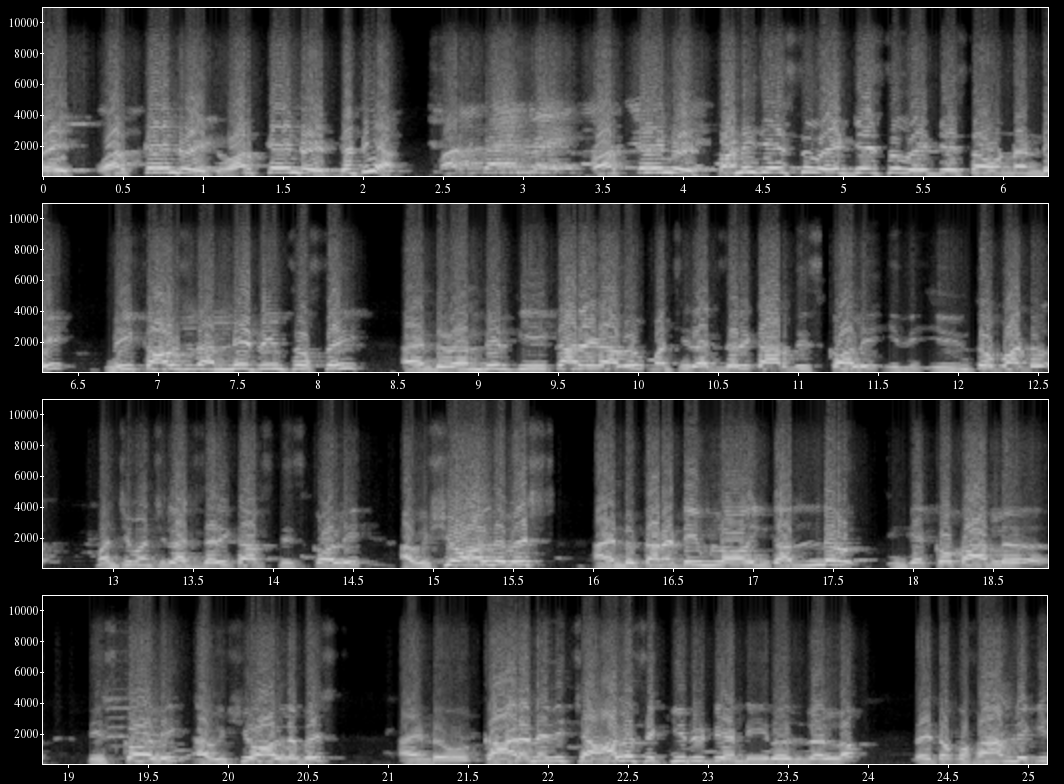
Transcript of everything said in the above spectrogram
wait. Work and wait work and wait. గట్టిగా. Work and wait. పని చేస్తూ వెయిట్ చేస్తూ వెయిట్ చేస్తూ ఉండండి. మీకు కావాల్సిన అన్ని డ్రీమ్స్ వస్తాయి. అండ్ రణధీర్కి ఈ కారే కాదు మంచి లగ్జరీ కార్ తీసుకోవాలి. ఇది దీంతో పాటు మంచి మంచి లగ్జరీ కార్స్ తీసుకోవాలి. ఆ wish all the best and తన టీమ్లో ఇంకా అందరూ ఇంకెక్కువ కార్లు తీసుకోవాలి. ఆ wish all the best and car అనేది చాలా సెక్యూరిటీ అండి ఈ రోజులలో. రైట్ ఒక ఫ్యామిలీకి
